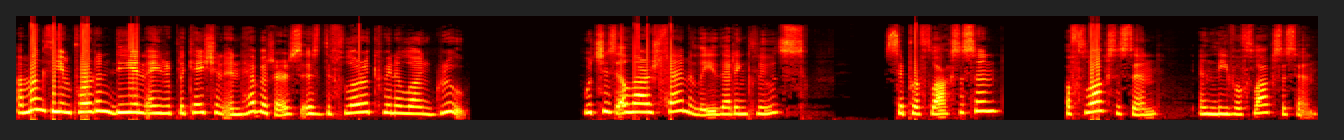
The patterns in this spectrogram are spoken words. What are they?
Among the important DNA replication inhibitors is the fluoroquinolone group, which is a large family that includes ciprofloxacin, ofloxacin, and levofloxacin.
